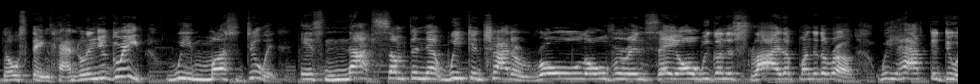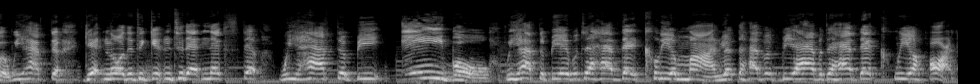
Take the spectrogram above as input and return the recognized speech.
those things. Handling your grief, we must do it. It's not something that we can try to roll over and say, oh, we're going to slide up under the rug. We have to do it. We have to get in order to get into that next step. We have to be able. We have to be able to have that clear mind. You have to have it, be able to have that clear heart.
